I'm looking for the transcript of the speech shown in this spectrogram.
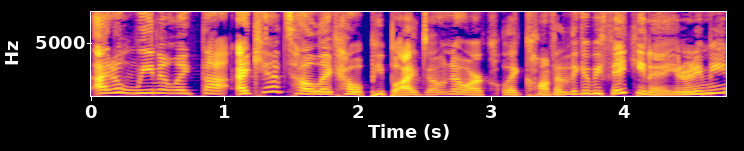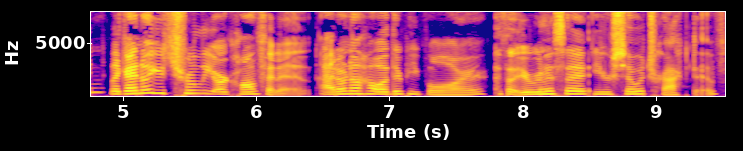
I don't mean it like that. I can't tell like how people I don't know are like confident. They could be faking it. You know what I mean? Like I know you truly are confident. I don't know how other people are. I thought you were gonna say you're so attractive.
